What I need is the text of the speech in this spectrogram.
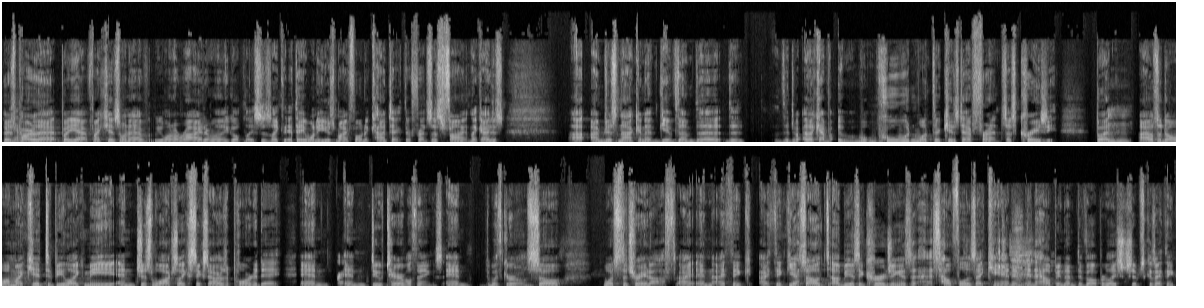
there's yeah. part of that. But yeah, if my kids want to have, want to ride or want to go places, like if they want to use my phone to contact their friends, that's fine. Like I just, I, I'm just not going to give them the, the, the like I've, who wouldn't want their kids to have friends? That's crazy. But mm-hmm. I also don't want my kid to be like me and just watch like six hours of porn a day and right. and do terrible things and with girls. Mm-hmm. So what's the trade off? I, and I think I think yes, I'll I'll be as encouraging as as helpful as I can in, in helping them develop relationships because I think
